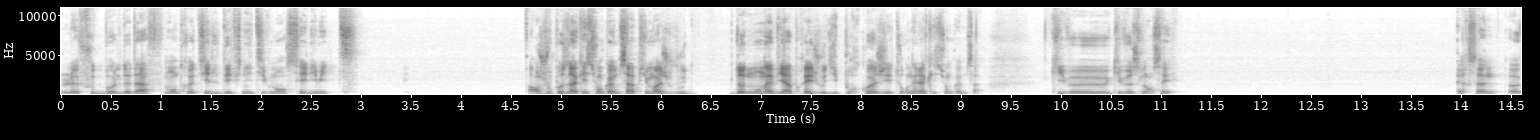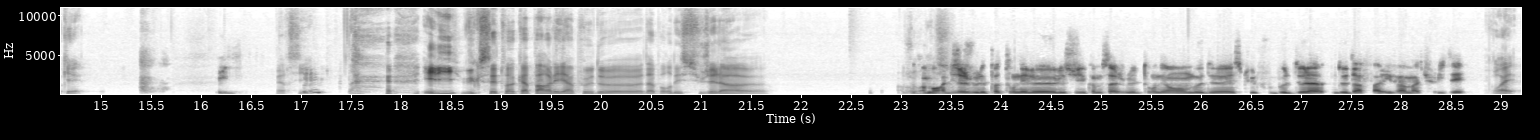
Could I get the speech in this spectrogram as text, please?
le football de DAF montre-t-il définitivement ses limites? Alors je vous pose la question comme ça, puis moi je vous donne mon avis après, je vous dis pourquoi j'ai tourné la question comme ça. Qui veut, qui veut se lancer? Personne? Ok. Merci. Ellie, vu que c'est toi qui as parlé un peu de- d'aborder ce sujet-là. euh. Vraiment, déjà, je voulais pas tourner le, le sujet comme ça, je voulais le tourner en mode euh, est-ce que le football de, la, de DAF arrive à maturité? Ouais,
